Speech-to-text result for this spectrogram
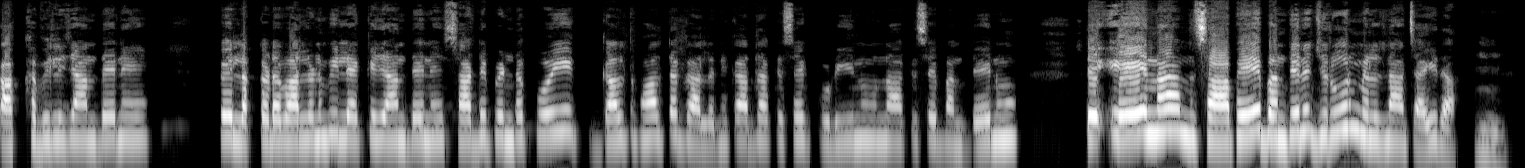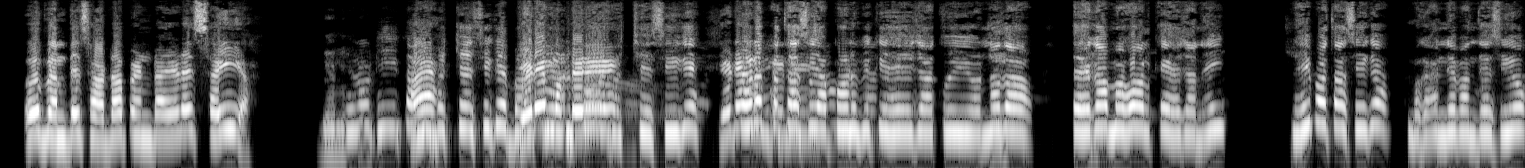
ਕੱਖ ਵੀ ਲਿਜਾਂਦੇ ਨੇ ਕੋਈ ਲੱਕੜ ਬਾਲਣ ਵੀ ਲੈ ਕੇ ਜਾਂਦੇ ਨੇ। ਸਾਡੇ ਪਿੰਡ ਕੋਈ ਗਲਤ ਫਾਲਤ ਗੱਲ ਨਹੀਂ ਕਰਦਾ ਕਿਸੇ ਕੁੜੀ ਨੂੰ ਨਾ ਕਿਸੇ ਬੰਦੇ ਨੂੰ। ਤੇ ਇਹ ਨਾ ਇਨਸਾਫ ਇਹ ਬੰਦੇ ਨੂੰ ਜ਼ਰੂਰ ਮਿਲਣਾ ਚਾਹੀਦਾ। ਉਹ ਬੰਦੇ ਸਾਡਾ ਪਿੰਡ ਆ ਜਿਹੜੇ ਸਹੀ ਆ। ਚਲੋ ਬਿਲਕੁਲ ਠੀਕ ਆ ਜੀ? ਬੱਚੇ ਸੀਗੇ ਜਿਹੜੇ ਮੁੰਡੇ ਨੇ- ਬੱਚੇ ਸੀਗੇ ਜਿਹੜੇ ਪਤਾ ਸੀ ਆਪਾਂ ਨੂੰ ਵੀ ਕਿਹੇ ਜਾਂ ਕੋਈ ਉਹਨਾਂ ਦਾ ਹੈਗਾ ਮਾਹੌਲ ਕਿਹੋ ਜਿਹਾ ਨਹੀਂ? ਨਹੀਂ ਪਤਾ ਸੀਗਾ ਬਗਾਨੇ ਬੰਦੇ ਸੀ ਉਹ।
